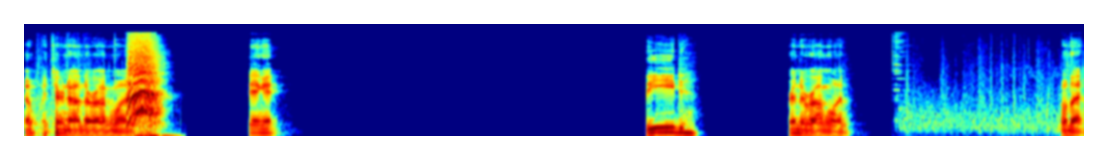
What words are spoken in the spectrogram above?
Nope, I turned on the wrong one. Dang it. In the wrong one. Hold on.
